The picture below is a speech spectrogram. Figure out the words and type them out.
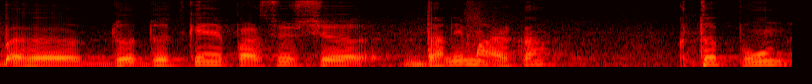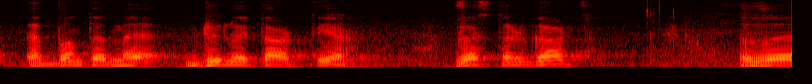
duhet të kemi parasysh që Danimarka këtë punë e bënte me dy lojtarë të tjerë. Vestergaard Dhe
